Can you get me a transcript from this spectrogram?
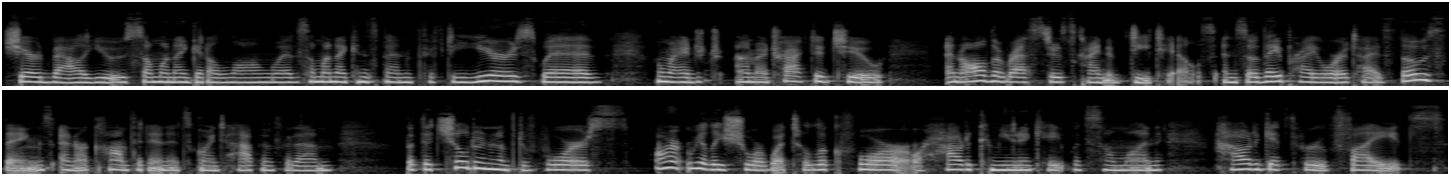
shared values, someone I get along with, someone I can spend 50 years with, whom I, I'm attracted to and all the rest is kind of details. And so they prioritize those things and are confident it's going to happen for them. But the children of divorce aren't really sure what to look for or how to communicate with someone, how to get through fights.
